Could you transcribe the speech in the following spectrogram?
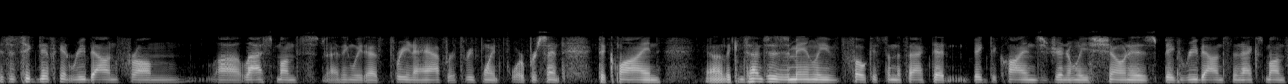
is a significant rebound from uh, last month's. I think we'd have three and a half or three point four percent decline. Uh, the consensus is mainly focused on the fact that big declines are generally shown as big rebounds the next month.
